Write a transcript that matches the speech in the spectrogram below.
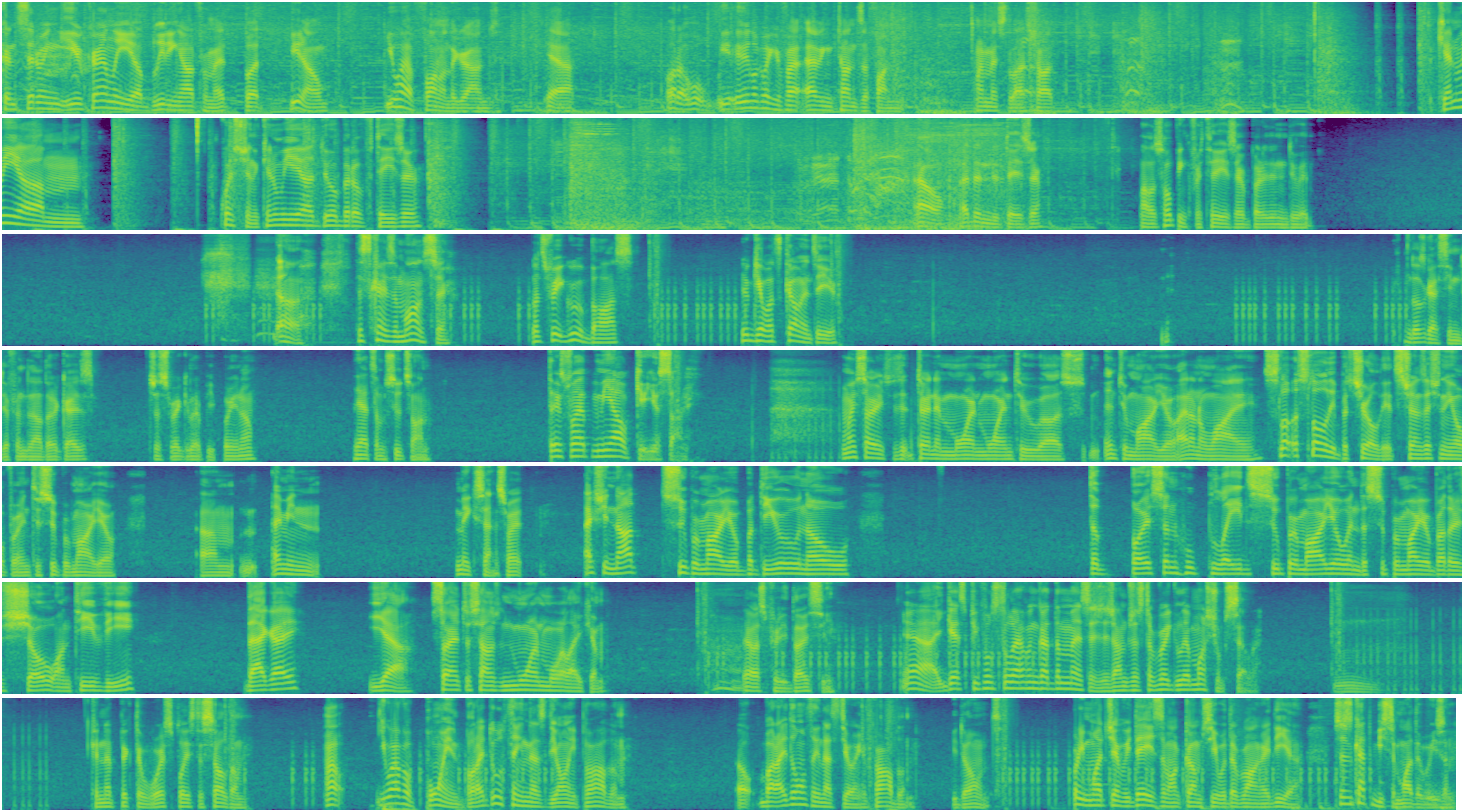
considering you're currently uh, bleeding out from it. But you know, you have fun on the ground. Yeah. What? A, well, you look like you're having tons of fun. I missed the last shot. Can we um? Question: Can we uh, do a bit of taser? Oh, that didn't do taser. I was hoping for taser, but it didn't do it. Ugh, this guy's a monster. Let's regroup, boss. You'll get what's coming to you. Those guys seem different than other guys. Just regular people, you know? They had some suits on. Thanks for helping me out, Kiryu-san. I'm starting to turn him more and more into uh, into Mario. I don't know why. Slow, slowly but surely, it's transitioning over into Super Mario. Um, I mean, makes sense, right? Actually, not Super Mario, but do you know the person who played Super Mario in the Super Mario Brothers show on TV? That guy? Yeah, starting to sound more and more like him. That was pretty dicey. Yeah, I guess people still haven't got the message. I'm just a regular mushroom seller. Can I pick the worst place to sell them? Oh, you have a point, but I do think that's the only problem. Oh, but I don't think that's the only problem. You don't. Pretty much every day someone comes here with the wrong idea. So there's got to be some other reason.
